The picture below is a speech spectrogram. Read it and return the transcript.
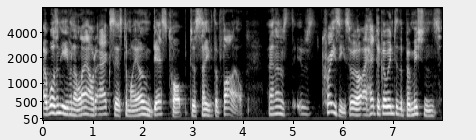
I wasn't even allowed access to my own desktop to save the file. And was, it was crazy. So I had to go into the permissions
